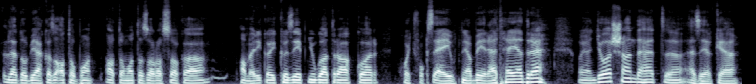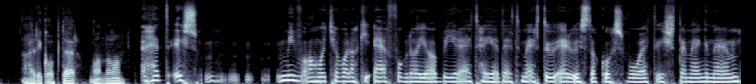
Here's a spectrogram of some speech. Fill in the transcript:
ledobják az atomot, atomot az oroszok a amerikai középnyugatra, akkor hogy fogsz eljutni a bérelt helyedre olyan gyorsan, de hát ezért kell a helikopter, gondolom. Hát és mi van, hogyha valaki elfoglalja a bérelt helyedet, mert ő erőszakos volt, és te meg nem?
